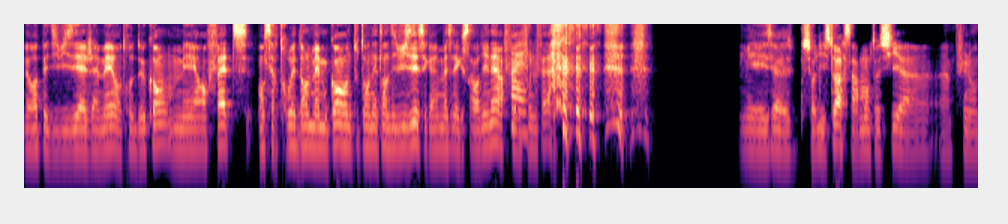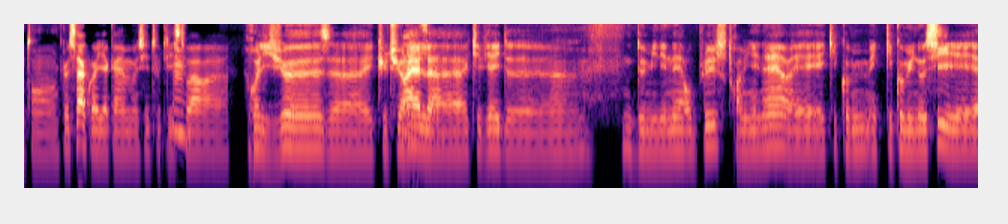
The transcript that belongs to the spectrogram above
L'Europe est divisée à jamais entre deux camps, mais en fait, on s'est retrouvé dans le même camp tout en étant divisé. C'est quand même assez extraordinaire. Faut, ouais. faut le faire. Mais euh, sur l'histoire, ça remonte aussi à, à, plus longtemps que ça. Quoi. Il y a quand même aussi toute mmh. l'histoire euh, religieuse euh, et culturelle ouais, euh, qui est vieille de deux millénaires ou plus, trois millénaires, et, et qui, est commune, et qui est commune aussi. Et,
